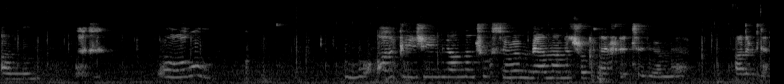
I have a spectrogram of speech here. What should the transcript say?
Annem. Oğlum. Bu RPG'yi bir seviyorum bir yandan da çok nefret ediyorum ya. Harbiden.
